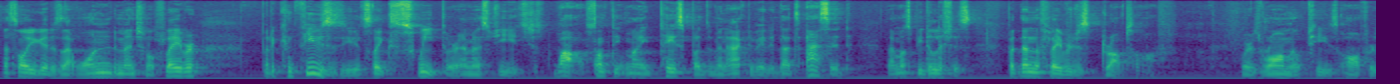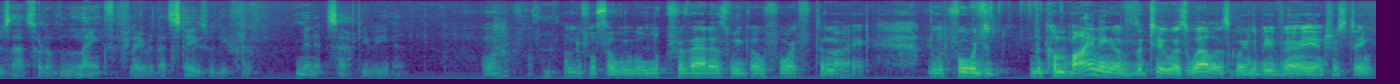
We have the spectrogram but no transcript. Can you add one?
That's all you get is that one-dimensional flavor, but it confuses you. It's like sweet or MSG. It's just, wow, something, my taste buds have been activated. That's acid. That must be delicious. But then the flavor just drops off. Whereas raw milk cheese offers that sort of length of flavor that stays with you for minutes after you've eaten it. Wonderful, wonderful. So we will look for that as we go forth tonight. I look forward to the combining of the two as well is going to be very interesting.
